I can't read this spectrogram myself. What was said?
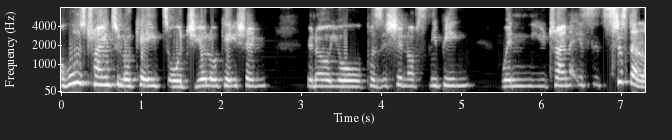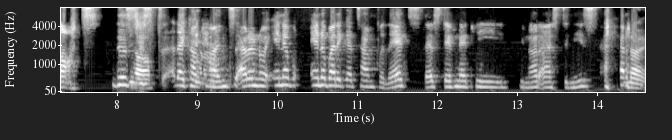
who's trying to locate or geolocation, you know, your position of sleeping when you're trying to, it's, it's just a lot. There's Yeah. just like I can't. I don't know. Any, anybody got time for that? That's definitely not us, Denise. no,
